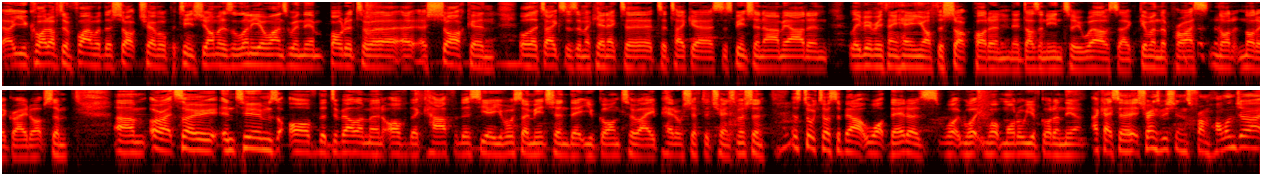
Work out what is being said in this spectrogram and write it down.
uh, you quite often find with the shock travel potentiometers, the linear ones, when they're bolted to a, a, shock, and all it takes is a mechanic to, to take a suspension arm out and leave everything hanging off the shock pot, and it doesn't end too well. So, given the price, not not a great option. Um, all right, so in terms of the development of the car for this year, you've also mentioned that you've gone to a paddle shifted transmission. Let's talk to us about what that is, what what, what model you've got in there. Okay, so it's transmissions from Holinger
